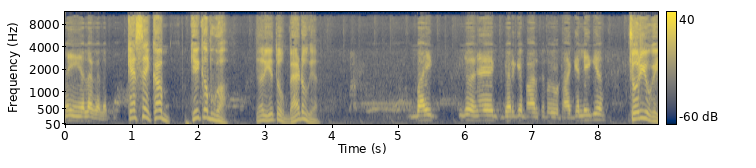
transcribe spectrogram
नहीं अलग अलग कैसे कब? ये कब हुआ? यार ये तो बैड हो गया। बाइक जो है घर के बाहर से कोई उठा के ले गया। चोरी हो गई?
